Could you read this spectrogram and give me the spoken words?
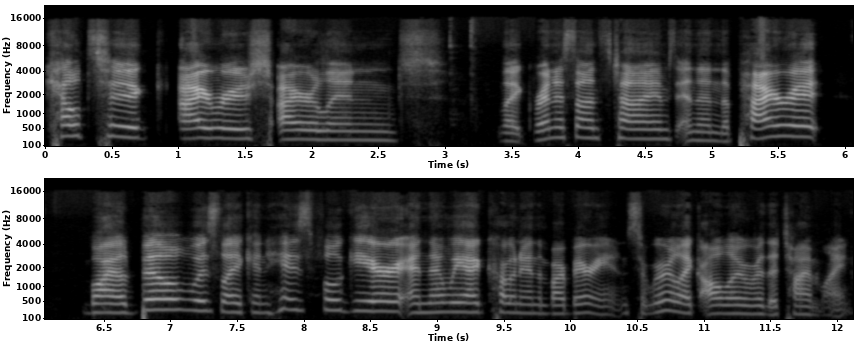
Celtic, Irish, Ireland, like Renaissance times, and then the pirate. Wild Bill was like in his full gear, and then we had Conan the Barbarian. So we were like all over the timeline.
